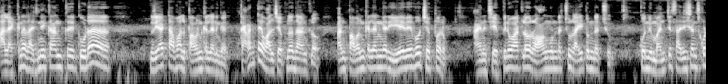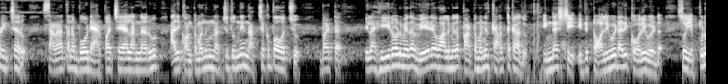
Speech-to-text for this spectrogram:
ఆ లెక్కన రజనీకాంత్ కూడా రియాక్ట్ అవ్వాలి పవన్ కళ్యాణ్ గారు. కరెక్టే వాళ్ళు చెప్పిన దాంట్లో. అండ్ పవన్ కళ్యాణ్ గారు ఏవేవో చెప్పారు. ఆయన చెప్పిన వాటిలో రాంగ్ ఉండొచ్చు రైట్ ఉండొచ్చు. కొన్ని మంచి సజెషన్స్ కూడా ఇచ్చారు. సనాతన బోర్డు ఏర్పాటు చేయాలన్నారు. అది కొంతమందికి నచ్చుతుంది నచ్చకపోవచ్చు. బట్ ఇలా హీరోల మీద వేరే వాళ్ళ మీద పడటం అనేది కరెక్ట్ కాదు. ఇండస్ట్రీ ఇది టాలీవుడ్ అది కోలీవుడ్. సో ఎప్పుడు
